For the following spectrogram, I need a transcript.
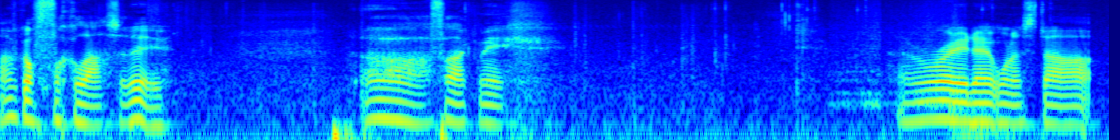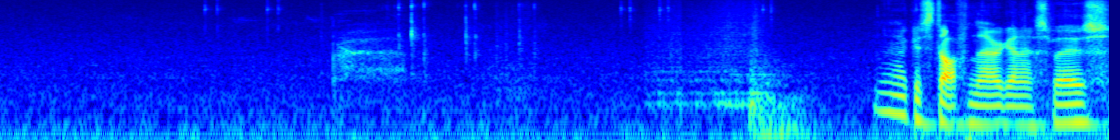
I've got fuck all else to do. Oh, fuck me. I really don't want to start. I could start from there again, I suppose.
